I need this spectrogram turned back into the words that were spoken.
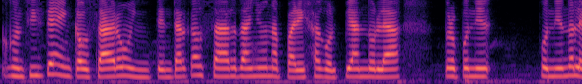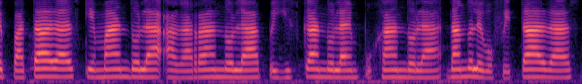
consiste en causar o intentar causar daño a una pareja golpeándola, poniéndole patadas, quemándola, agarrándola, pellizcándola, empujándola, dándole bofetadas,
